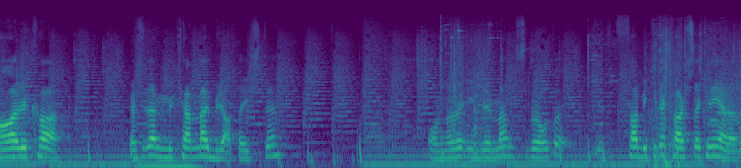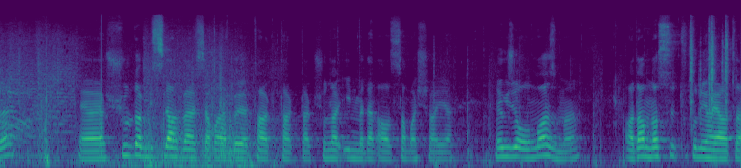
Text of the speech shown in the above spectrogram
Harika. Gerçekten mükemmel bir atlayıştı. Onları indirmem süper oldu. Tabii ki de karşıdakine yaradı. Ee, şurada bir silah verse bana böyle tak tak tak şunlar inmeden alsam aşağıya. Ne güzel olmaz mı? Adam nasıl tutunuyor hayata?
